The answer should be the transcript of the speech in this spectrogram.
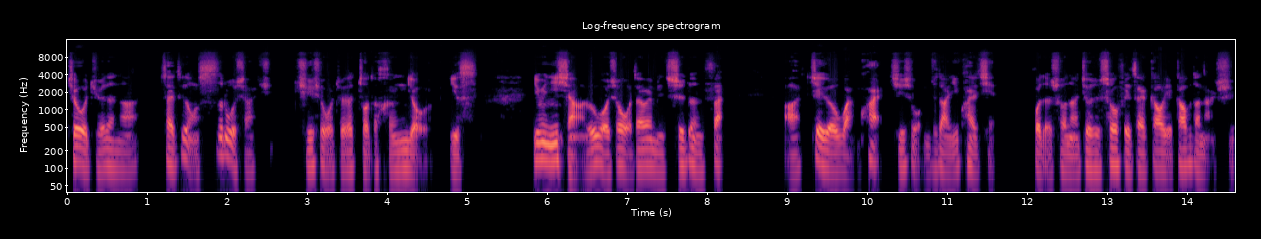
其实我觉得呢，在这种思路上去，其实我觉得做的很有意思。因为你想，如果说我在外面吃顿饭，啊，这个碗筷其实我们知道一块钱。或者说呢，就是收费再高也高不到哪去。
